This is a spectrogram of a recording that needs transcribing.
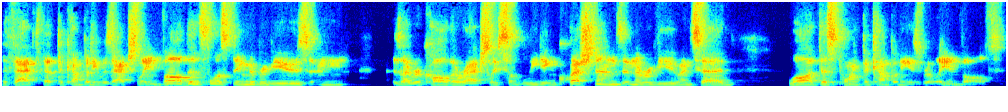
the fact that the company was actually involved in soliciting the reviews. And as I recall, there were actually some leading questions in the review and said, well, at this point, the company is really involved.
